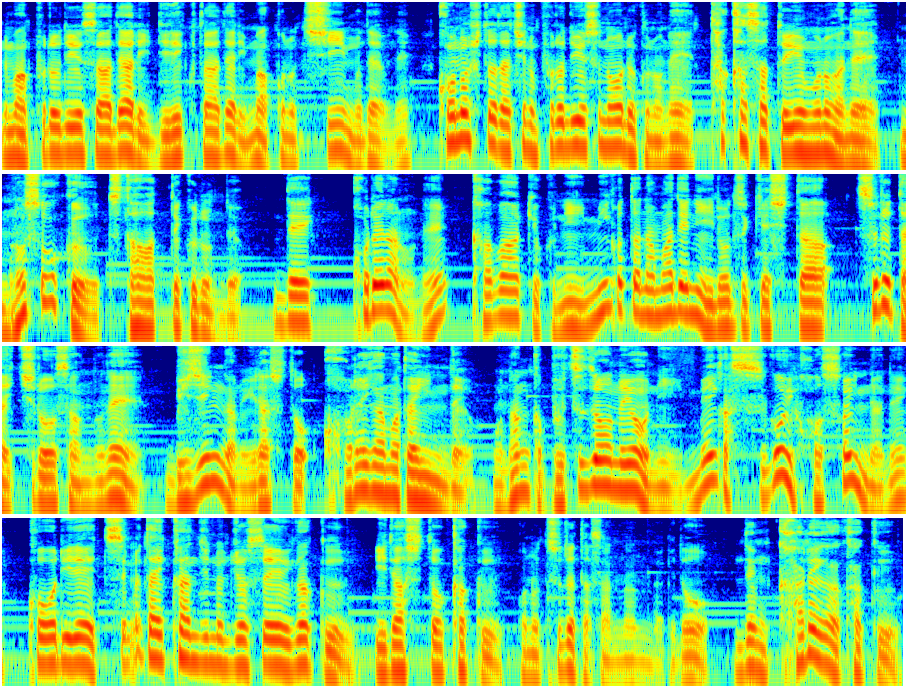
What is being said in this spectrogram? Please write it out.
まあ、プロデューサーであり、ディレクターであり、まあ、このチームだよね。この人たちのプロデュース能力のね、高さというものがね、ものすごく伝わってくるんだよ。で、これらのね、カバー曲に見事なまでに色付けした鶴田一郎さんのね、美人画のイラスト。これがまたいいんだよ。もうなんか仏像のように目がすごい細いんだよね。氷で冷たい感じの女性を描くイラストを描くこの鶴田さんなんだけど、でも彼が描く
